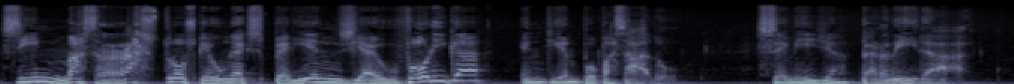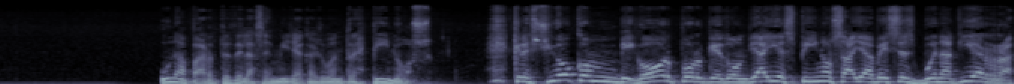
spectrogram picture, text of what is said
sin más rastros que una experiencia eufórica en tiempo pasado. Semilla perdida. Una parte de la semilla cayó entre espinos, Creció con vigor porque donde hay espinos hay a veces buena tierra,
